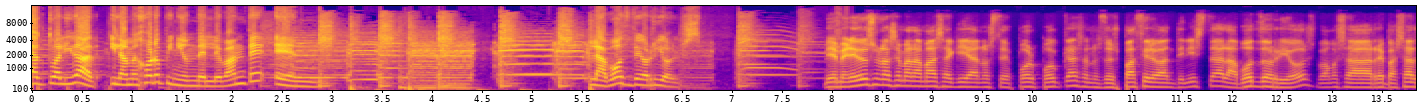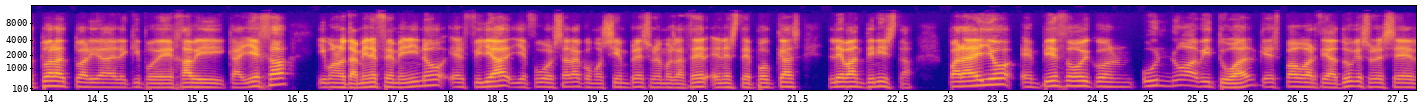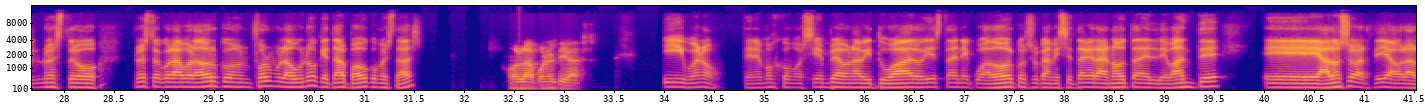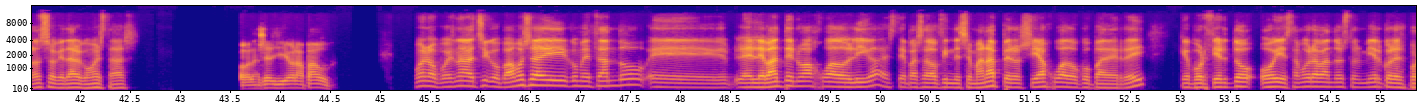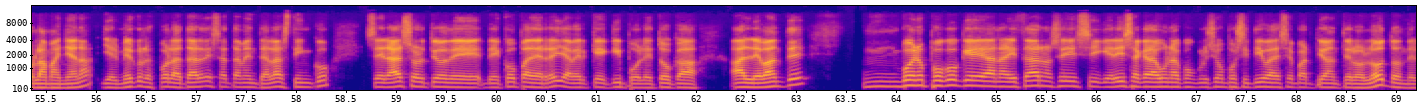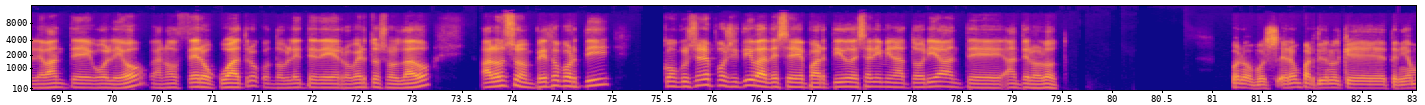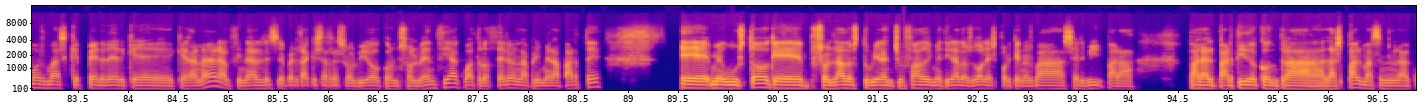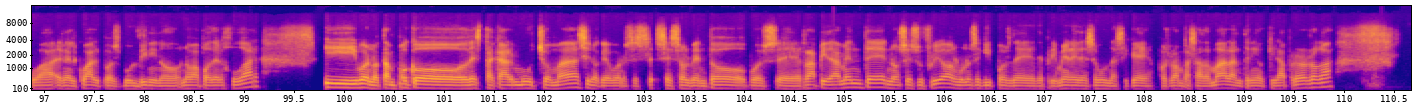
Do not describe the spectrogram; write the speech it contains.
La actualidad y la mejor opinión del Levante en La Voz de Oriols. Bienvenidos una semana más aquí a nuestro Sport Podcast, a nuestro espacio levantinista, La Voz de Oriols. Vamos a repasar toda la actualidad del equipo de Javi Calleja y bueno, también el femenino, el filial y el fútbol sala, como siempre solemos hacer en este podcast levantinista. Para ello, empiezo hoy con un no habitual, que es Pau García Tú, que suele ser nuestro nuestro colaborador con Fórmula 1. ¿Qué tal, Pau? ¿Cómo estás? Hola, buenos días. Y bueno, tenemos como siempre a un habitual. Hoy está en Ecuador con su camiseta granota del Levante. Eh, Alonso García. Hola, Alonso, ¿qué tal? ¿Cómo estás? Hola, Sergio. Hola, Pau. Bueno, pues nada, chicos, vamos a ir comenzando. Eh, el Levante no ha jugado Liga este pasado fin de semana, pero sí ha jugado Copa de Rey que por cierto, hoy estamos grabando esto el miércoles por la mañana y el miércoles por la tarde, exactamente a las 5, será el sorteo de, Copa de Rey, a ver qué equipo le toca al Levante. Mm, bueno, poco que analizar, no sé si queréis sacar alguna conclusión positiva de ese partido ante los Lot, donde el Levante goleó, ganó 0-4 con doblete de Roberto Soldado. Alonso, empiezo por ti. Conclusiones positivas de ese partido, de esa eliminatoria ante, ante Lolot. Bueno, pues era un partido en el que teníamos más que perder que, ganar. Al final es verdad que se resolvió con solvencia, 4-0 en la primera parte. Eh, me gustó que Soldado estuviera enchufado y metiera dos goles porque nos va a servir para, para el partido contra Las Palmas, en, la en el cual pues, Buldini no, no va a poder jugar. Y bueno, tampoco destacar mucho más, sino que bueno, se, solventó pues, eh, rápidamente, no se sufrió. Algunos equipos de, de, primera y de segunda sí que pues, lo han pasado mal, han tenido que ir a prórroga.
